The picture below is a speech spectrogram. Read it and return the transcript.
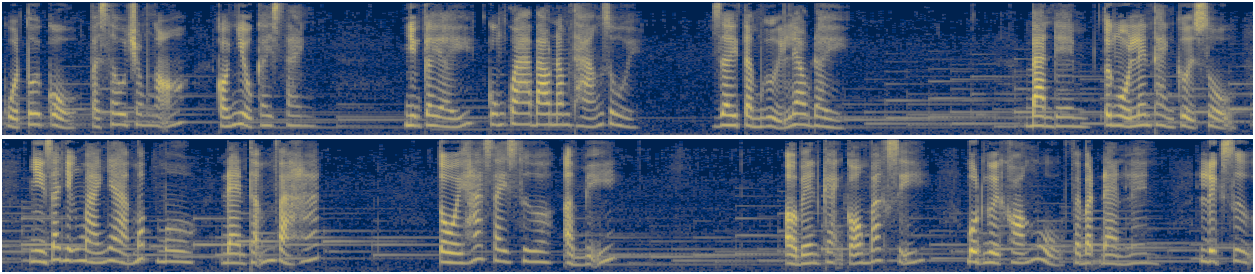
của tôi cổ và sâu trong ngõ, có nhiều cây xanh. Những cây ấy cũng qua bao năm tháng rồi. Dây tầm gửi leo đầy. Ban đêm tôi ngồi lên thành cửa sổ Nhìn ra những mái nhà mấp mô Đèn thẫm và hát. Tôi hát say xưa ở Mỹ. Ở bên cạnh có ông bác sĩ Một người khó ngủ phải bật đèn lên Lịch sự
